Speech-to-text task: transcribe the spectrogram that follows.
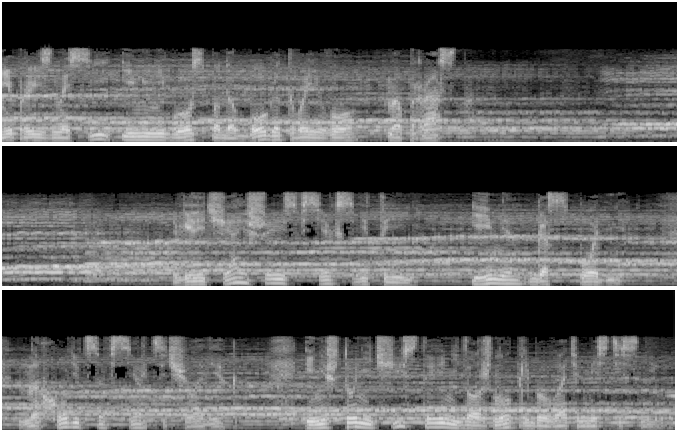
Не произноси имени Господа Бога твоего напрасно. Величайшее из всех святынь, имя Господне, находится в сердце человека, и ничто нечистое не должно пребывать вместе с ним.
